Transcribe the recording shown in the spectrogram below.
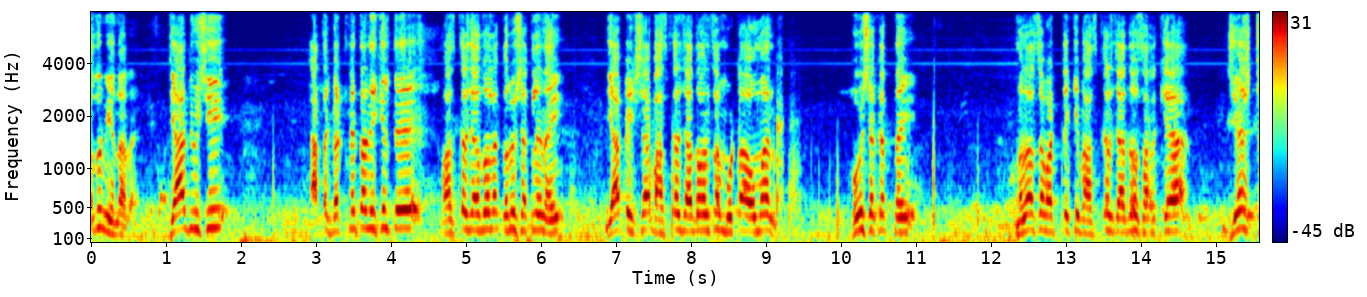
अजून येणार आहे. ज्या दिवशी आता गटनेता देखील ते भास्कर जाधवला करू शकले नाही यापेक्षा भास्कर जाधवांचा मोठा अवमान होऊ शकत नाही. मला असं वाटतं की भास्कर जाधव सारख्या ज्येष्ठ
